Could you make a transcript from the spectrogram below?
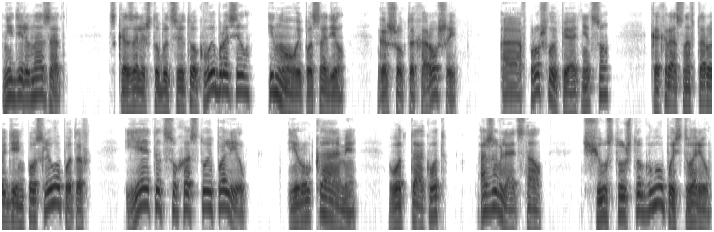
неделю назад. Сказали, чтобы цветок выбросил и новый посадил. Горшок-то хороший. А в прошлую пятницу, как раз на второй день после опытов, я этот сухостой полил. И руками, вот так вот, оживлять стал. Чувствую, что глупость творю,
